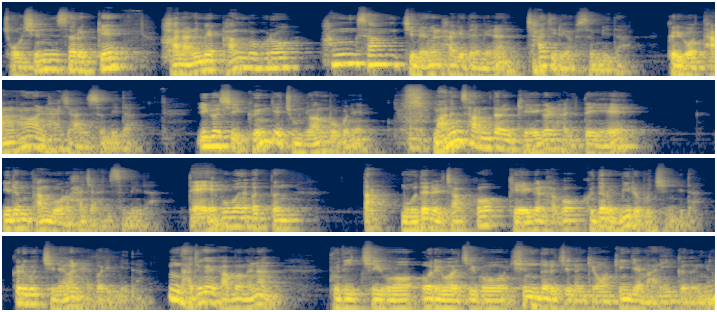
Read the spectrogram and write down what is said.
조심스럽게 하나님의 방법으로 항상 진행을 하게 되면 차질이 없습니다. 그리고 당황을 하지 않습니다. 이것이 굉장히 중요한 부분이에요. 많은 사람들은 계획을 할 때에 이런 방법으로 하지 않습니다. 대부분 어떤 딱 모델을 잡고 계획을 하고 그대로 밀어붙입니다. 그리고 진행을 해버립니다. 나중에 가보면은 부딪히고 어려워지고 힘들어지는 경우가 굉장히 많이 있거든요.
